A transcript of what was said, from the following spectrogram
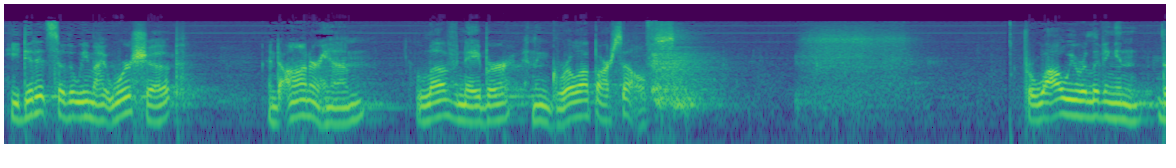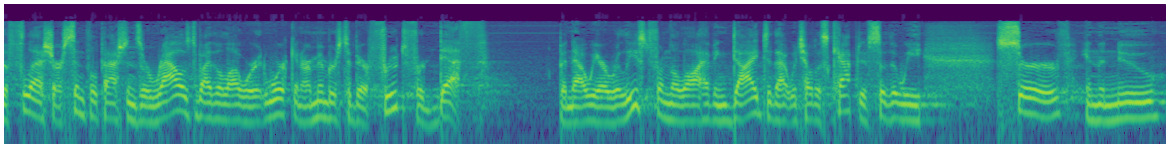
He did it so that we might worship and honor Him, love neighbor, and then grow up ourselves. For while we were living in the flesh, our sinful passions aroused by the law were at work in our members to bear fruit for death. But now we are released from the law, having died to that which held us captive, so that we serve in the new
